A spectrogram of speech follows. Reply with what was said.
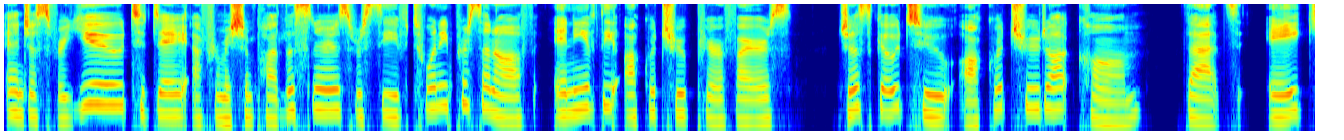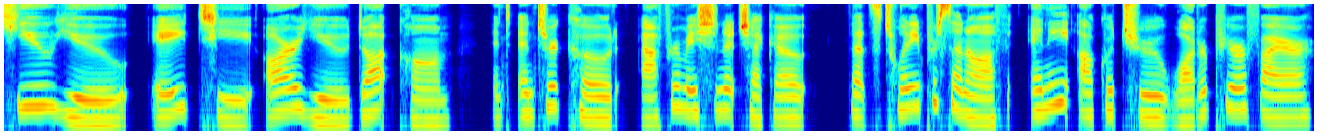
And just for you, today Affirmation Pod listeners receive 20% off any of the AquaTrue purifiers just go to aquatrue.com. That's A Q U A T R U.com and enter code affirmation at checkout. That's 20% off any AquaTrue water purifier.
